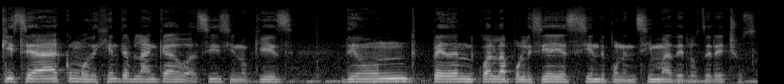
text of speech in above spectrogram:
que sea como de gente blanca o así, sino que es de un pedo en el cual la policía ya se siente por encima de los derechos.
